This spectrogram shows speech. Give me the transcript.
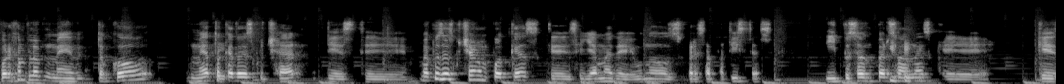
Por ejemplo, me tocó me ha tocado escuchar, este, me puse a escuchar un podcast que se llama de unos prezapatistas y pues son personas que, que,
